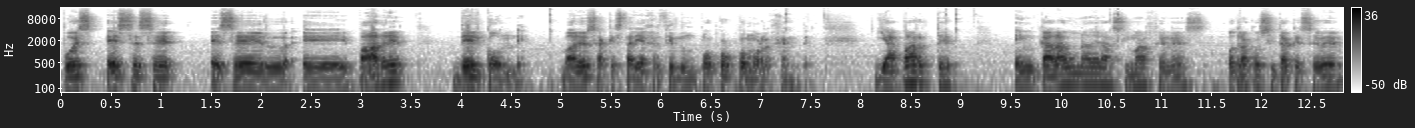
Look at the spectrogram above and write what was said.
pues es, ese, es el eh, padre del conde, ¿vale? O sea que estaría ejerciendo un poco como regente. Y aparte, en cada una de las imágenes, otra cosita que se ve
